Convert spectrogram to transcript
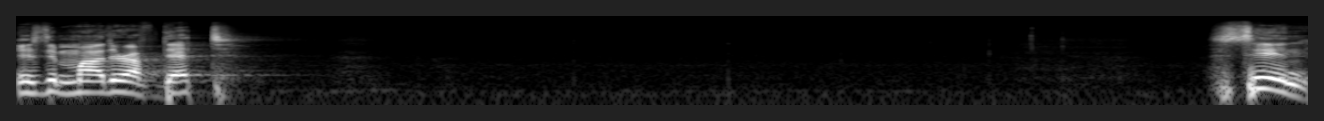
is the mother of death? Sin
